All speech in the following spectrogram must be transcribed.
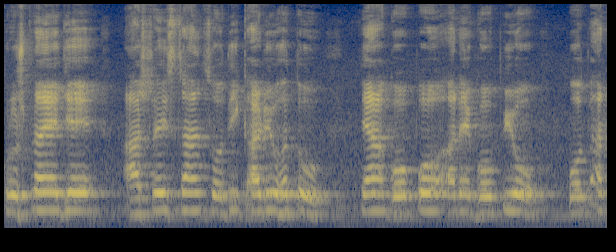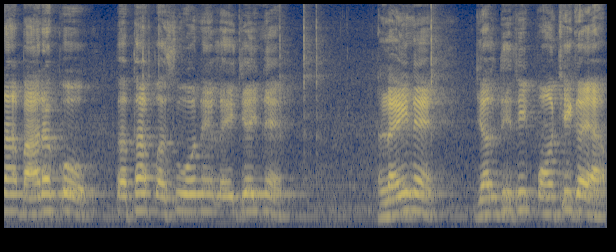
કૃષ્ણએ જે આશ્રય સ્થાન શોધી કાઢ્યું હતું, ત્યાં ગોપો અને ગોપીઓ, પોતાના બાળકો તથા પશુઓને લઈ જઈને લઈને જલ્દીથી પહોંચી ગયા.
